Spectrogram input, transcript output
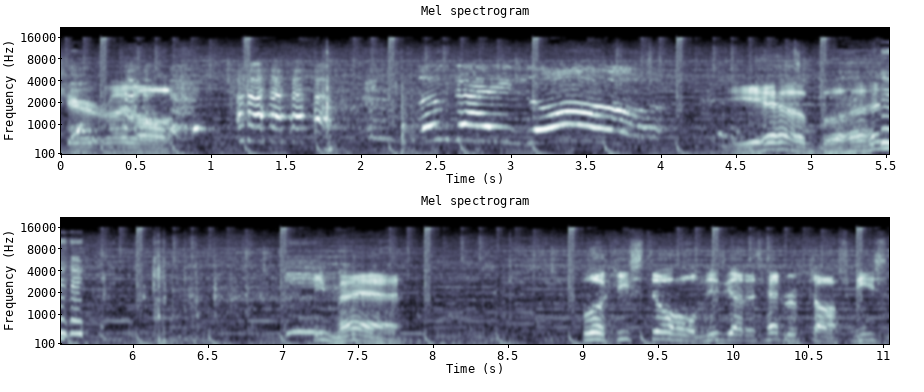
Tear it right off. Look, Yeah, bud. he mad. Look, he's still holding. He's got his head ripped off, and he's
